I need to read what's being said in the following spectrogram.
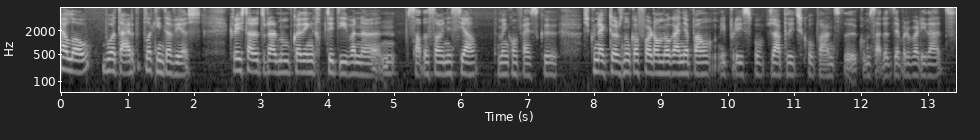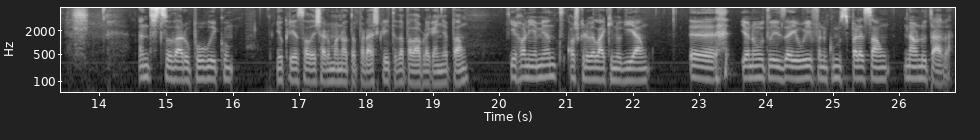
Hello, boa tarde, pela quinta vez. Queria estar a tornar-me um bocadinho repetitiva na, saudação inicial. Também confesso que os conectores nunca foram o meu ganha-pão e por isso vou já pedir desculpa antes de começar a dizer barbaridades. Antes de saudar o público, eu queria só deixar uma nota para a escrita da palavra ganha-pão. Erroneamente, ao escrever lá aqui no guião, uh, eu não utilizei o hífen como separação não notada.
